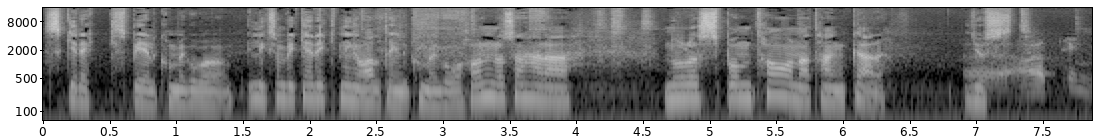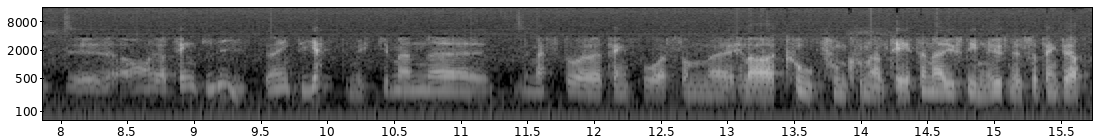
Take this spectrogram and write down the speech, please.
skräckspel kommer gå, liksom vilken riktning och allting det kommer gå. Har du några sådana här, några spontana tankar? Just. Eh, ja, jag, tänkte, ja, jag har tänkt lite, inte jättemycket, men eh, det mesta har jag tänkt på eftersom eh, hela Coop-funktionaliteten är just inne just nu så tänkte jag att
